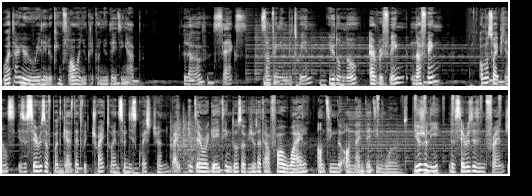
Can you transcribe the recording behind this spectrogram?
What are you really looking for when you click on your dating app? Love, sex, something in between? You don't know? Everything? Nothing? Homo Sapiens is a series of podcasts that will try to answer this question by interrogating those of you that are for a while haunting the online dating world. Usually, the series is in French,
